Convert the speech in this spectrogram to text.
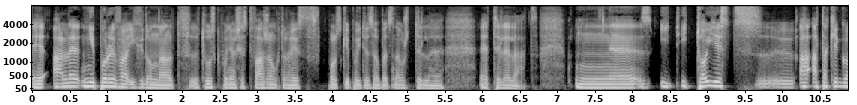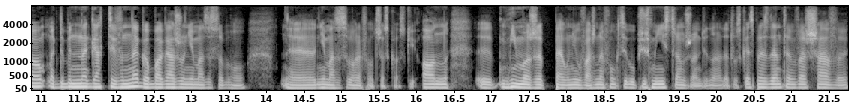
y, ale nie porywa ich Donald Tusk, ponieważ jest twarzą, która jest w polskiej polityce obecna już tyle, e, tyle lat. Mm, e, I, i to jest, y, a, a takiego jak gdyby negatywnego bagażu nie ma ze sobą E, nie ma ze sobą Rafał Trzaskowski. On, mimo że pełnił ważne funkcje, był przecież ministrem w rządzie Donalda Tuska, jest prezydentem Warszawy,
